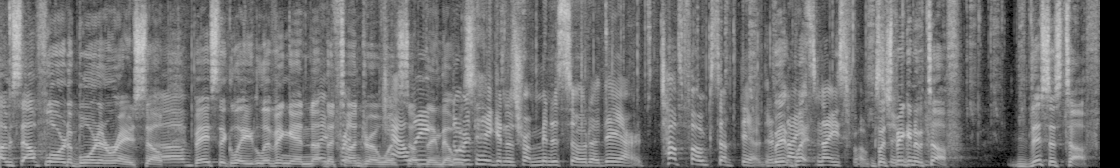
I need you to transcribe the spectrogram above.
I'm South Florida born and raised, so um, basically living in the tundra was Callie something that North was. North Hagen is from Minnesota. They are tough folks up there. They're but, nice, but, nice folks. But too. speaking of tough, this is tough.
